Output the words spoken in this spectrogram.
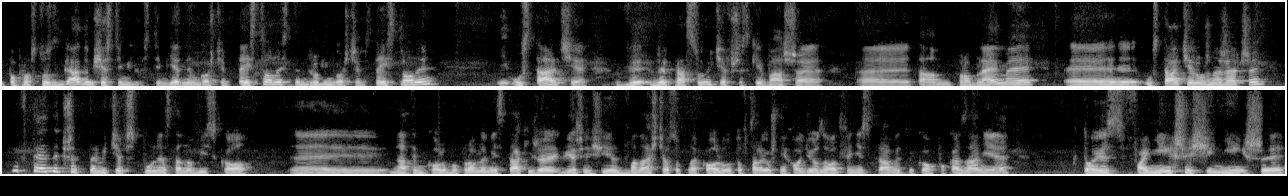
I po prostu zgaduj się z tym, z tym jednym gościem z tej strony, z tym drugim gościem z tej strony i ustalcie, wy, wyprasujcie wszystkie Wasze e, tam problemy, e, ustalcie różne rzeczy i wtedy przedstawicie wspólne stanowisko e, na tym kolu, bo problem jest taki, że wiesz, jeśli jest 12 osób na kolu, to wcale już nie chodzi o załatwienie sprawy, tylko o pokazanie, kto jest fajniejszy, silniejszy,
